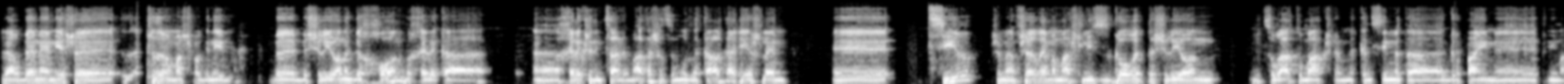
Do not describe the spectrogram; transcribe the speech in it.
להרבה מהם יש, אה, שזה ממש מגניב. בשריון הגחון, בחלק ה, החלק שנמצא למטה, שצמוד לקרקע, יש להם אה, ציר שמאפשר להם ממש לסגור את השריון בצורה אטומה כשהם מכנסים את הגפיים אה, פנימה.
